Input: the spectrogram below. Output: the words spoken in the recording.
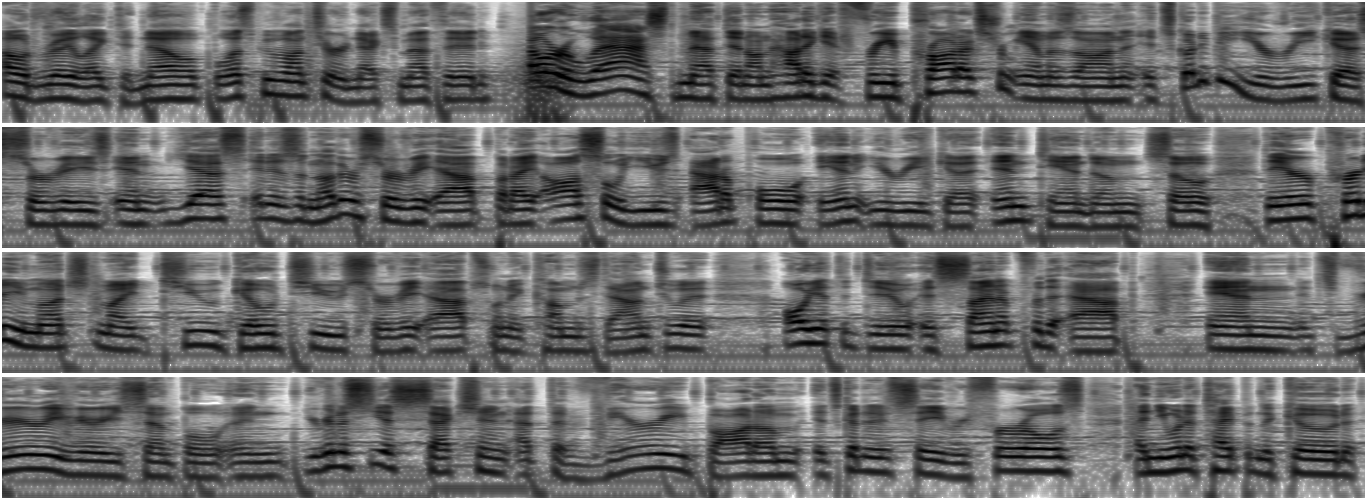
I would really like to know, but let's move on to our next method. Our last method on how to get free products from Amazon, it's going to be Eureka surveys. And yes, it is another survey app, but I also use Attapoll and Eureka in tandem. So they are pretty much my two go-to survey apps when it comes down to it. All you have to do is sign up for the app and it's very, very simple. And you're going to see a section at the very bottom. It's going to say referrals and you want to type in the code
